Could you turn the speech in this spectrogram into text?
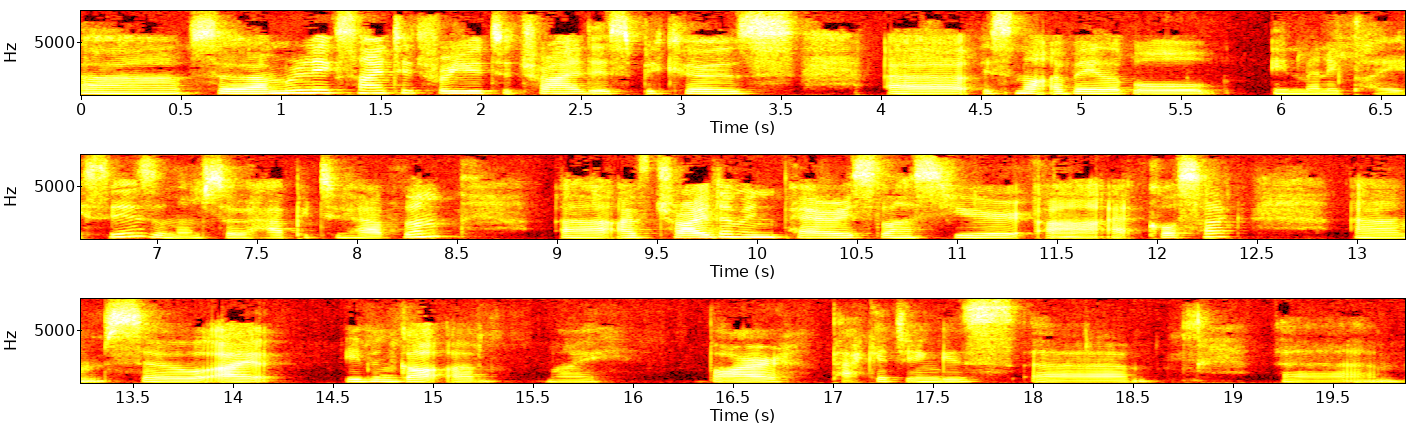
Uh, so I'm really excited for you to try this because uh, it's not available in many places, and I'm so happy to have them. Uh, I've tried them in Paris last year uh, at Cossack, um, so I even got uh, my bar packaging is um, um,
